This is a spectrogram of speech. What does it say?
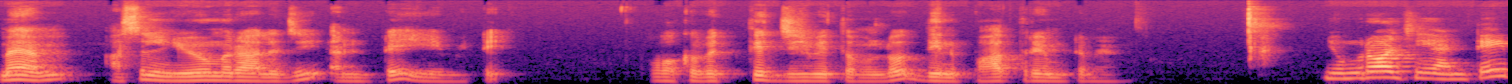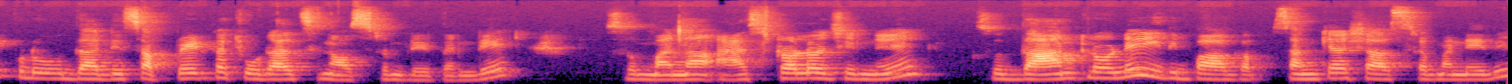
మ్యామ్ అసలు న్యూమరాలజీ అంటే ఏమిటి? ఒక వ్యక్తి జీవితంలో దీని పాత్ర ఏమిటి మ్యామ్ న్యూమరాలజీ అంటే ఇప్పుడు దాన్ని సపరేట్గా చూడాల్సిన అవసరం లేదండి. సో మన ఆస్ట్రాలజీనే సో దాంట్లోనే ఇది భాగం. సంఖ్యాశాస్త్రం అనేది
